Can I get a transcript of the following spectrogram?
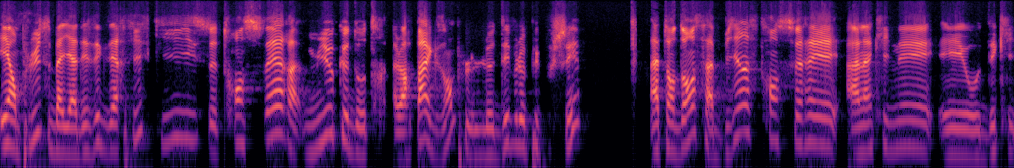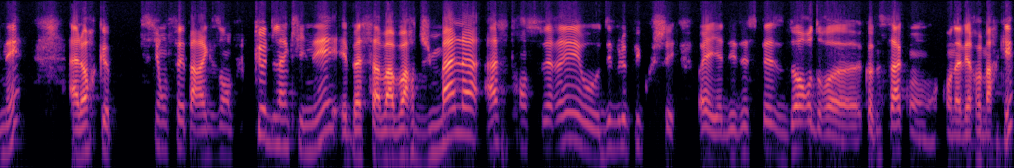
Et en plus, bah, il y a des exercices qui se transfèrent mieux que d'autres. Alors, par exemple, le développé couché a tendance à bien se transférer à l'incliné et au décliné, alors que si on fait par exemple que de l'incliné, eh ben ça va avoir du mal à se transférer au développé couché. il y a des espèces d'ordres euh, comme ça qu'on avait remarqué.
